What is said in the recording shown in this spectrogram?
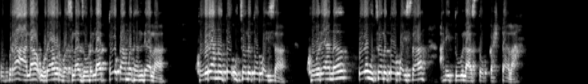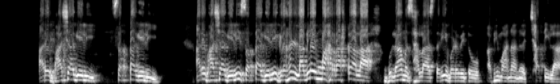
उपरा आला उरावर बसला जोडला तो कामधंद्याला. खोऱ्यानं तो उचलतो पैसा. खोऱ्यानं तो उचलतो पैसा आणि तू लाजतो कष्टाला. अरे भाषा गेली सत्ता गेली. अरे भाषा गेली सत्ता गेली ग्रहण लागलंय महाराष्ट्राला. गुलाम झालास तरी बडवितो अभिमानानं छातीला.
